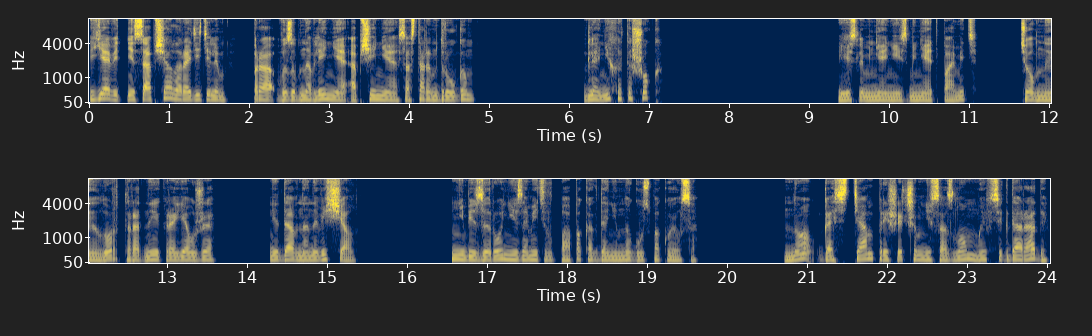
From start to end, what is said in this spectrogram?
Я ведь не сообщала родителям про возобновление общения со старым другом. Для них это шок. Если мне не изменяет память, темный лорд родные края уже недавно навещал. Не без иронии заметил папа, когда немного успокоился. Но гостям, пришедшим не со злом, мы всегда рады.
